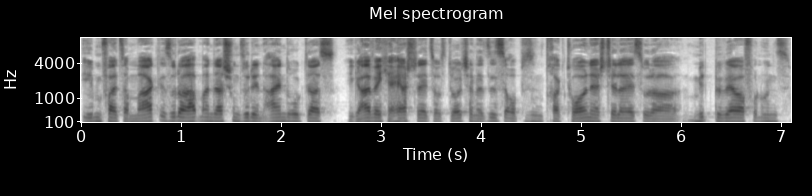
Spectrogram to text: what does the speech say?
ebenfalls am Markt ist oder hat man da schon so den Eindruck, dass, egal welcher Hersteller jetzt aus Deutschland das ist, ob es ein Traktorenhersteller ist oder Mitbewerber von uns,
